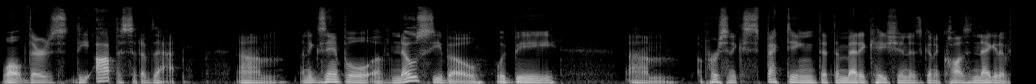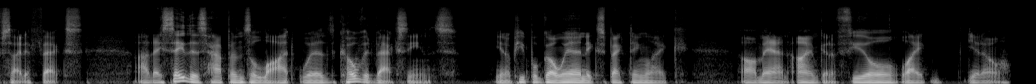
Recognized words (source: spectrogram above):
Well, there's the opposite of that. Um, an example of nocebo would be um, a person expecting that the medication is going to cause negative side effects. Uh, they say this happens a lot with COVID vaccines. You know, people go in expecting, like, oh man, I'm to feel like, you know,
